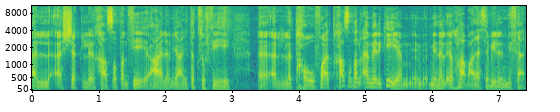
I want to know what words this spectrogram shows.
الشكل خاصة في عالم يعني تكثر فيه التخوفات خاصة الأمريكية من الإرهاب على سبيل المثال.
